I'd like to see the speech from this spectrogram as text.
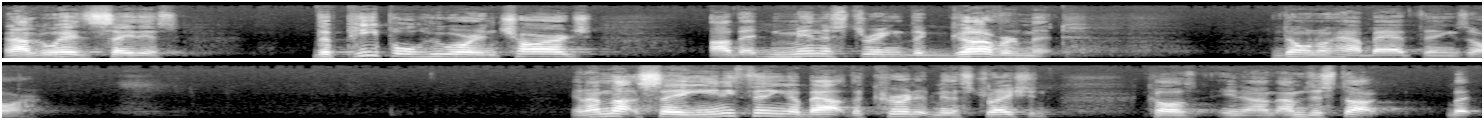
And I'll go ahead and say this the people who are in charge of administering the government don't know how bad things are. And I'm not saying anything about the current administration because you know, I'm, just not. But,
